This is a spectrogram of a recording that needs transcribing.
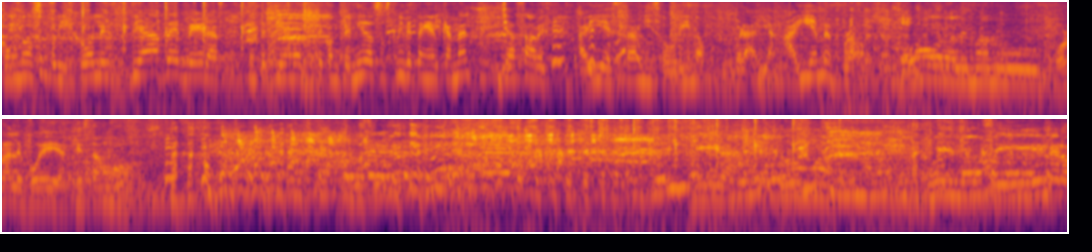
Con unos frijoles ya de veras. No te pierdas este contenido. Suscríbete en el canal. Ya sabes, ahí está mi sobrino Brian. Ahí M Bro. Órale, mano. Órale, pues, aquí estamos. Mira, toma. Sí, pero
